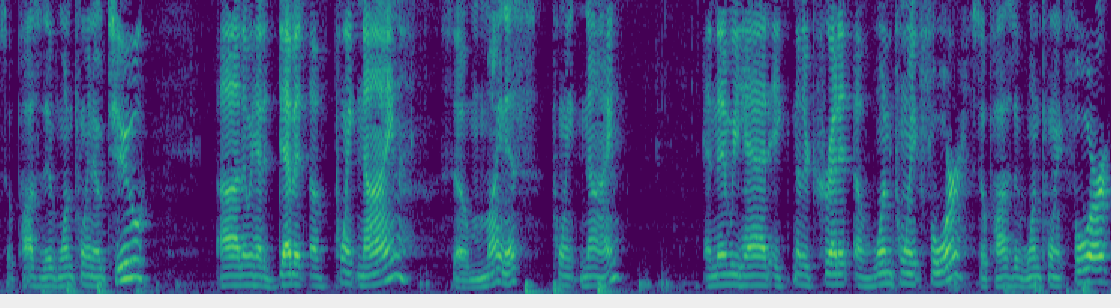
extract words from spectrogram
so positive 1.02. Uh, then we had a debit of 0.9, so minus 0.9. And then we had a, another credit of 1.4, so positive 1.4.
